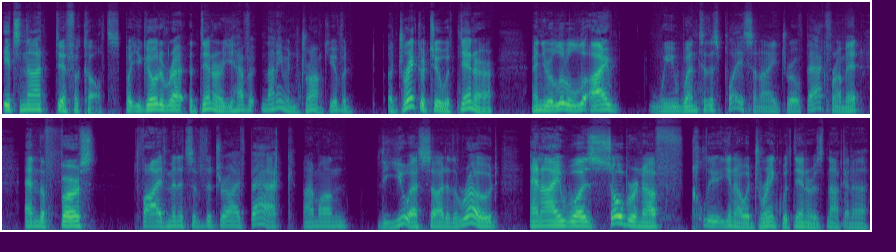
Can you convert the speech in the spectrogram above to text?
it's not difficult, but you go to re- a dinner, you have a, not even drunk, you have a a drink or two with dinner, and you're a little. I we went to this place and I drove back from it, and the first five minutes of the drive back, I'm on the U.S. side of the road, and I was sober enough. Clear, you know, a drink with dinner is not gonna.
